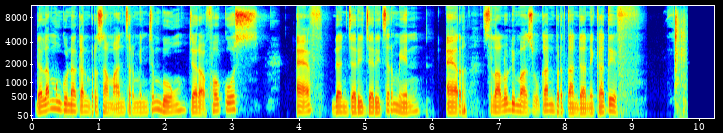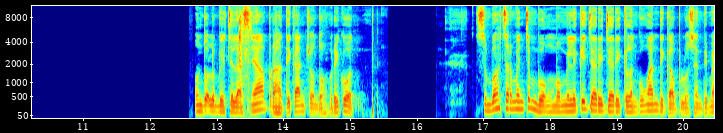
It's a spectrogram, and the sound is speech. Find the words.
dalam menggunakan persamaan cermin cembung, jarak fokus F dan jari-jari cermin R selalu dimasukkan bertanda negatif. Untuk lebih jelasnya, perhatikan contoh berikut. Sebuah cermin cembung memiliki jari-jari kelengkungan 30 cm.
